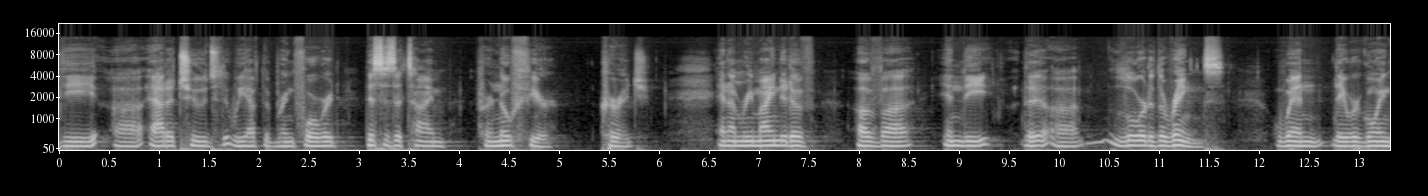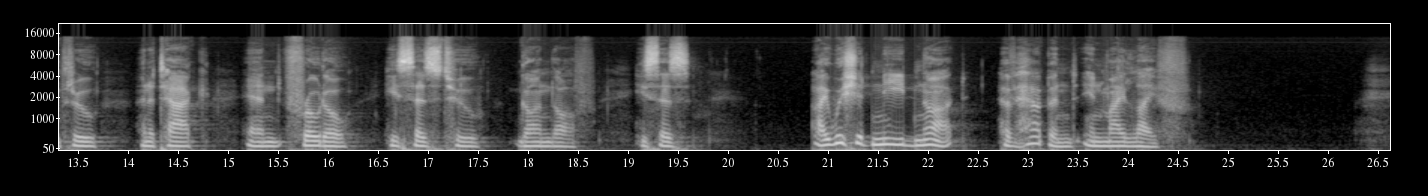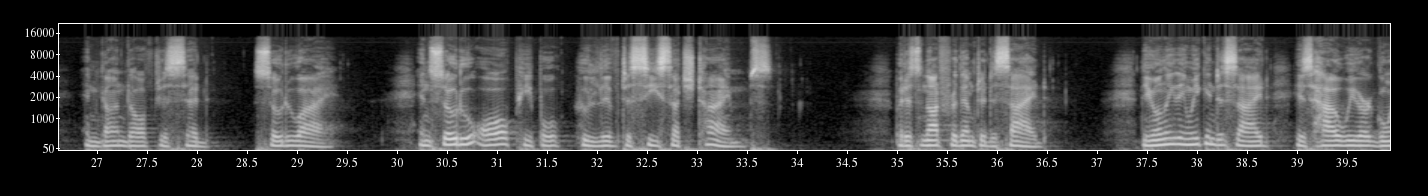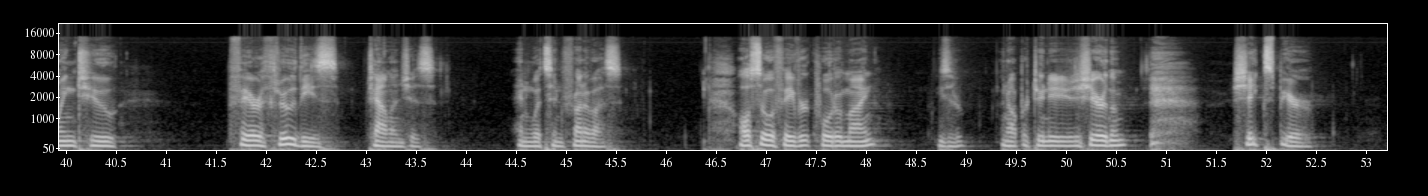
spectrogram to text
the uh, attitudes that we have to bring forward. This is a time for no fear, courage. And I'm reminded of, of uh, in the, the uh, Lord of the Rings, when they were going through an attack, and Frodo, he says to Gandalf, he says, I wish it need not have happened in my life. And Gandalf just said, So do I and so do all people who live to see such times. But it's not for them to decide. The only thing we can decide is how we are going to fare through these challenges and what's in front of us. Also, a favorite quote of mine, these are an opportunity to share them. Shakespeare,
